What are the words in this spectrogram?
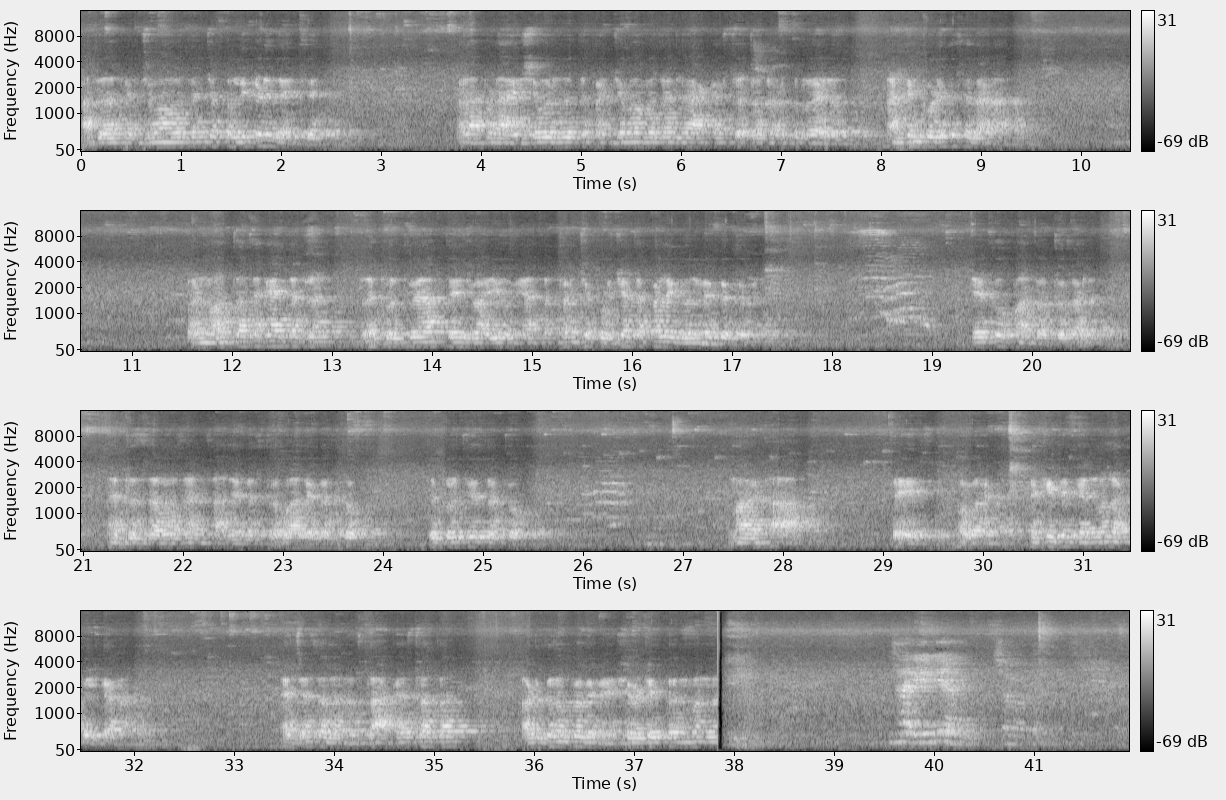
आपल्याला पंचमाभूतांच्या पलीकडे जायचंय. पण आपण आयुष्यावर जर तर पंचमाभूतातल्या आकाश तत्वात अडकून राहिलो. आणखीन पुढे कसं जाणार? पण महत्वाचं काय त्यातलं? तर पृथ्वीला तेज वायू या तत्वांच्या पुढच्या टप्प्याला घेऊन जायचं करणं हे खूप महत्वाचं झालं. नाही तर सर्वजण साधक असतो बालक असतो. ते पृथ्वी तत्व. मग हा ते वगैरे ते जन्म लागतील का याच्याचा नुसतं आकाशाचा अडकू नको नाही शेवटी तन्मन झालेली आहे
